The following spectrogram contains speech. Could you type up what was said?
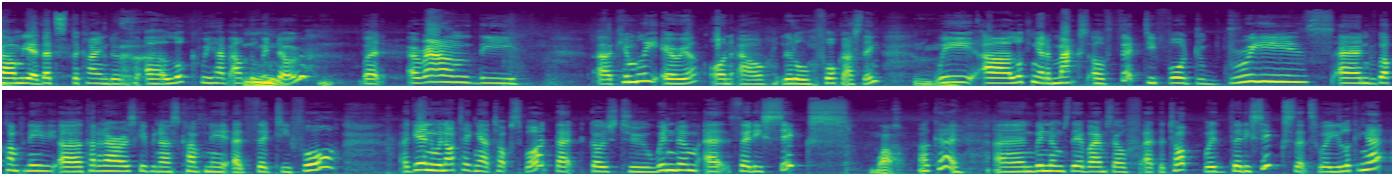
um, yeah, that's the kind of uh, look we have out the window. But around the uh, Kimberley area on our little forecasting, we are looking at a max of 34 degrees, and we've got company. Uh, Kununurra is keeping us company at 34. Again, we're not taking our top spot. That goes to Wyndham at 36. Wow. Okay. And Wyndham's there by himself at the top with 36. That's where you're looking at.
